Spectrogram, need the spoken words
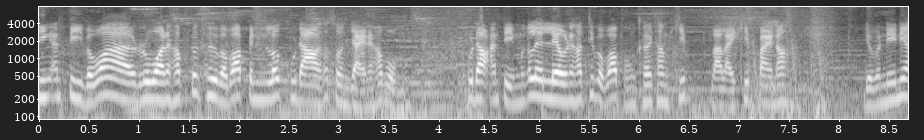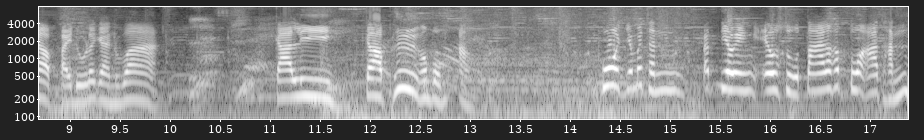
ยิงอันตีแบบว่ารัวนะครับก็คือแบบว่าเป็นลดคูดาวซะส่วนใหญ่นะครับผม คูดาวอันตีมันก็เลยเร็วนะครับที่แบบว่าผมเคยทำคลิปหลาย ๆ คลิปไปเนาะเดี๋ยววันนี้เนี่ยไปดูแล้วกันว่ากาลีกาพือของผมอ้าวพูดยังไม่ทันแป๊บเดียวเองเอลสูตายแล้วครับตัวอาถรรพ์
